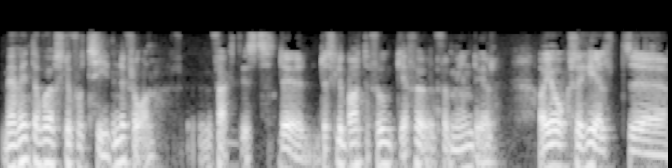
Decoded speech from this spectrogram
Men jag vet inte var jag skulle få tiden ifrån faktiskt. Det, det skulle bara inte funka för, för min del. Och jag är också helt eh,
